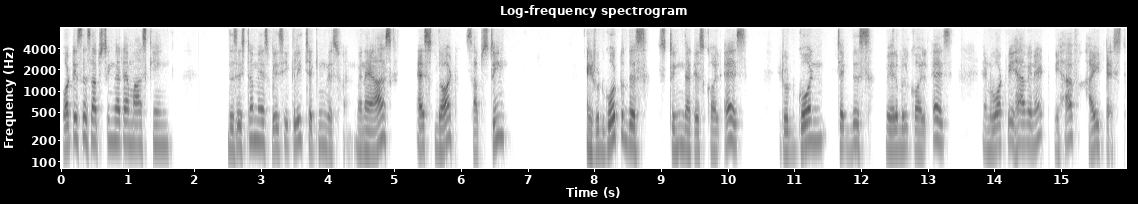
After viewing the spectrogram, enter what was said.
What is the substring that I'm asking? The system is basically checking this one. When I ask s dot substring, it would go to this string that is called s. It would go and check this variable called s. And what we have in it, we have high test.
